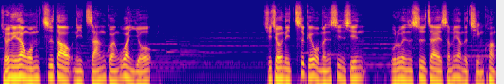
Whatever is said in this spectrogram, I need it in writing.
求你让我们知道你掌管万有，祈求你赐给我们信心，无论是在什么样的情况。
